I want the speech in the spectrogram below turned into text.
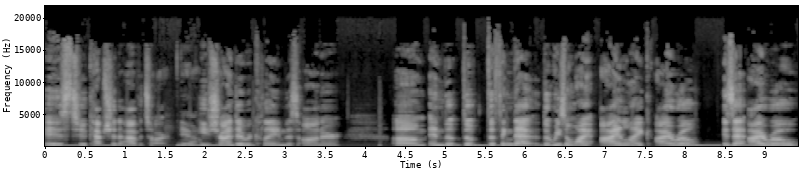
is to capture the Avatar. Yeah. he's trying to reclaim this honor. Um, and the the the thing that the reason why I like Iroh is that Iroh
